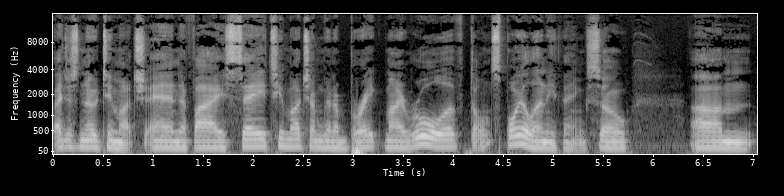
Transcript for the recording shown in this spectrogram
I just know too much. And if I say too much I'm going to break my rule of don't spoil anything. So um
